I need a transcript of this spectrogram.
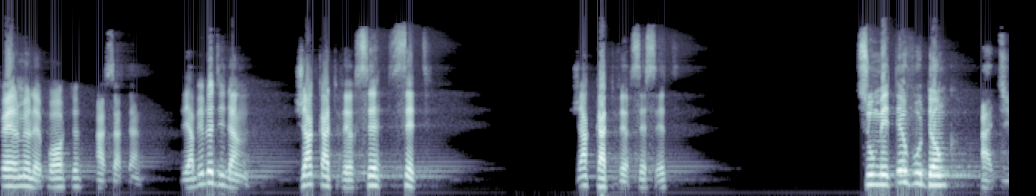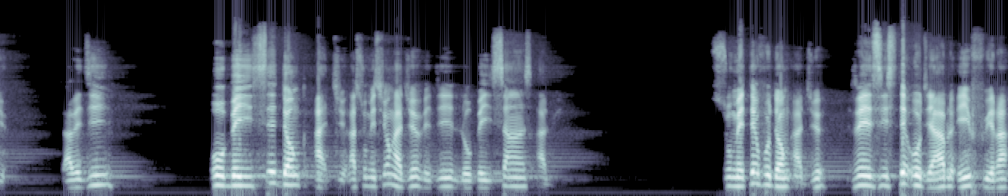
ferme les portes à Satan. La Bible dit dans Jacques 4, verset 7. Jacques 4, verset 7. Soumettez-vous donc à Dieu. Ça veut dire, obéissez donc à Dieu. La soumission à Dieu veut dire l'obéissance à lui. Soumettez-vous donc à Dieu, résistez au diable et il fuira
